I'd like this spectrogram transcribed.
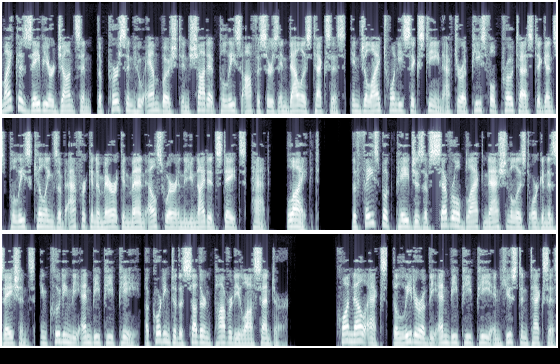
Micah Xavier Johnson, the person who ambushed and shot at police officers in Dallas, Texas, in July 2016 after a peaceful protest against police killings of African American men elsewhere in the United States, had liked the Facebook pages of several black nationalist organizations, including the NBPP, according to the Southern Poverty Law Center. Quanell X, the leader of the NBPP in Houston, Texas,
